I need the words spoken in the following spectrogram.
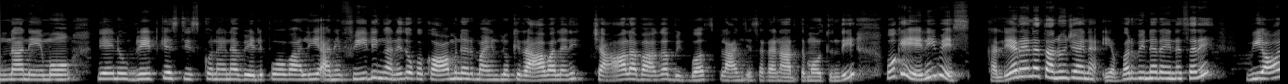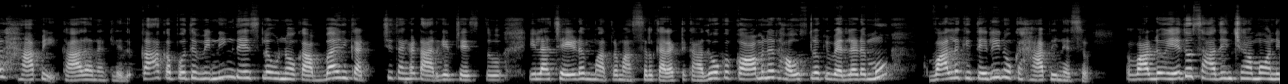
ఉన్నానేమో నేను బ్రీట్ కేస్ తీసుకొనైనా వెళ్ళిపోవాలి అనే ఫీలింగ్ అనేది ఒక కామనర్ మైండ్లోకి రావాలని చాలా బాగా బిగ్ బాస్ ప్లాన్ చేశాడని అర్థమవుతుంది. ఓకే ఎనీవేస్ కళ్యాణ్ అయినా తనూజ్ అయినా ఎవరు విన్నర్ అయినా సరే వి ఆల్ హ్యాపీ కాదనట్లేదు. కాకపోతే విన్నింగ్ రేస్లో ఉన్న ఒక అబ్బాయిని ఖచ్చితంగా టార్గెట్ చేస్తూ ఇలా చేయడం మాత్రం అస్సలు కరెక్ట్ కాదు. ఒక కామనర్ హౌస్లోకి వెళ్ళడము వాళ్ళకి తెలియని ఒక హ్యాపీనెస్ వాళ్ళు ఏదో సాధించాము అని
